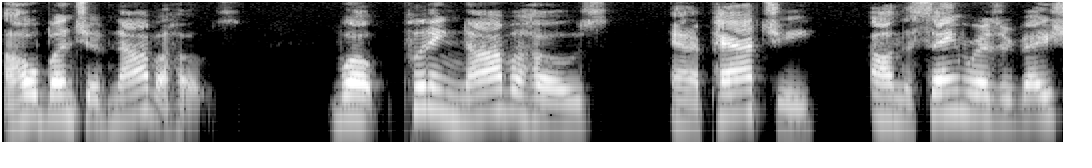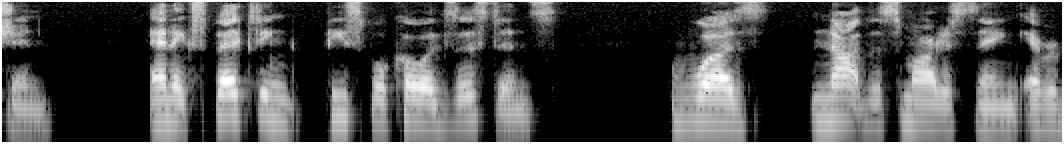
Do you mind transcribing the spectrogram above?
a whole bunch of Navajos. Well, putting Navajos and Apache on the same reservation and expecting peaceful coexistence was not the smartest thing ever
